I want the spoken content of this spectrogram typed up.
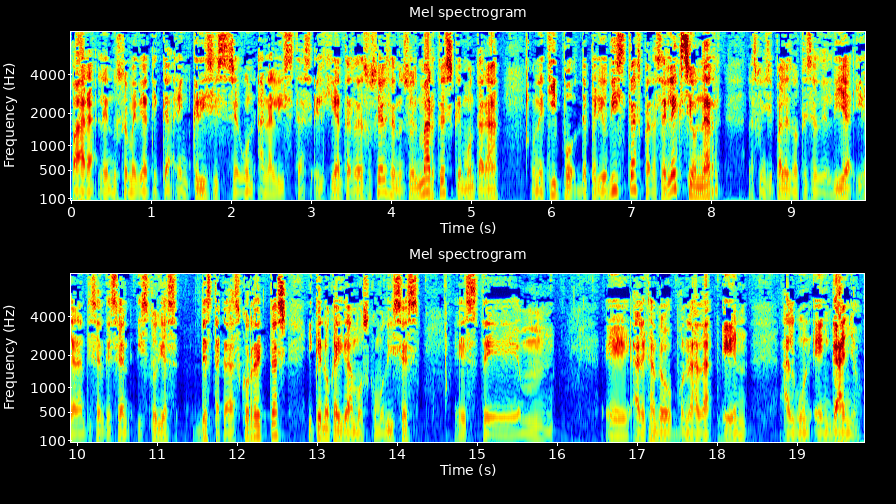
para la industria mediática en crisis, según analistas. El gigante de redes sociales anunció el martes que montará un equipo de periodistas para seleccionar las principales noticias del día y garantizar que sean historias destacadas correctas y que no caigamos, como dices, este mm, eh, Alejandro Bonada, en algún engaño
